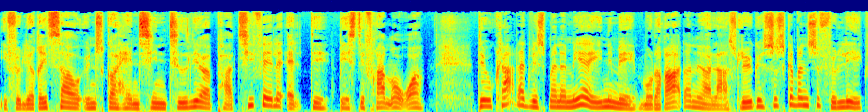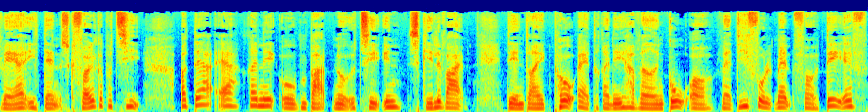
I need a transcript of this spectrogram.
Ifølge Ritzau ønsker han sin tidligere partifælle alt det bedste fremover. Det er jo klart, at hvis man er mere enig med Moderaterne og Lars Lykke, så skal man selvfølgelig ikke være i Dansk Folkeparti, og der er René åbenbart nået til en skillevej. Det ændrer ikke på, at René har været en god og værdifuld mand for DF,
